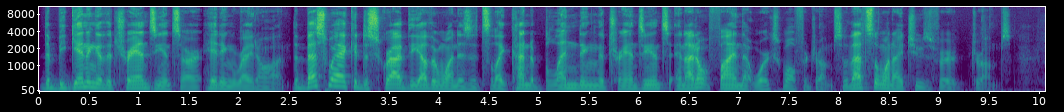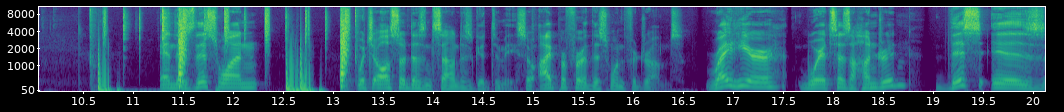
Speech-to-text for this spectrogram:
the beginning of the transients are hitting right on. The best way I could describe the other one is it's like kind of blending the transients, and I don't find that works well for drums. So that's the one I choose for drums. And there's this one, which also doesn't sound as good to me. So I prefer this one for drums. Right here, where it says 100, this is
